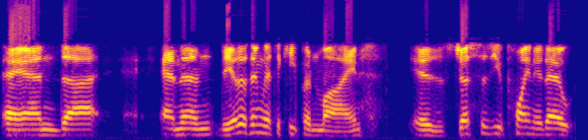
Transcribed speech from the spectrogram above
And, uh, and then the other thing we have to keep in mind is just as you pointed out,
